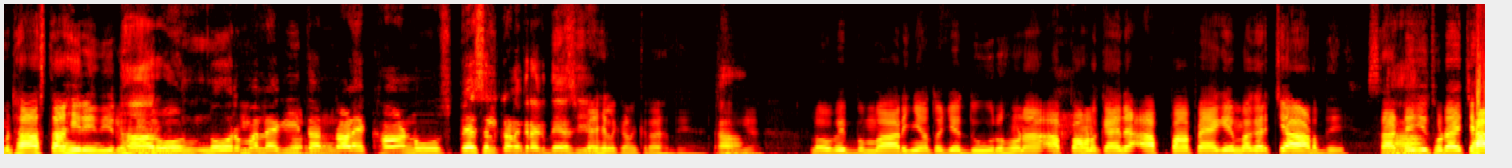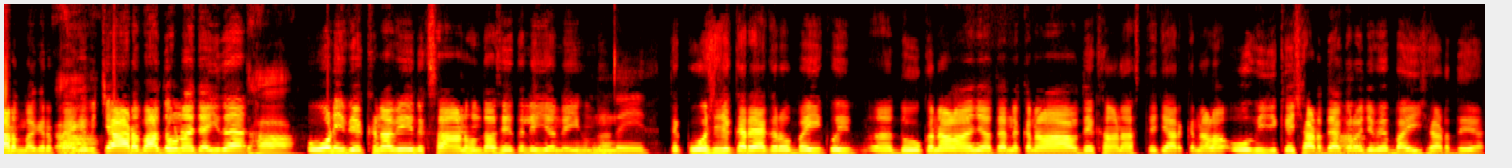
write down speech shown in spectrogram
ਮਿਠਾਸ ਤਾਂ ਹੀ ਰਹਿੰਦੀ ਰੋਟੀ ਹਾਂ। ਨੋਰਮਲ ਹੈਗੀ ਤਾਂ। ਨਾਲੇ ਖਾਣ ਨੂੰ ਸਪੈਸ਼ਲ ਕਣਕ ਰੱਖਦੇ ਆ ਅਸੀਂ ਸਪੈਸ਼ਲ ਕਣਕ ਰੱਖਦੇ ਆ। ਠੀਕ ਹੈ ਲਓ ਵੀ ਬਿਮਾਰੀਆਂ ਤੋਂ ਜੇ ਦੂਰ ਹੋਣਾ ਆਪਾਂ ਹੁਣ ਕਹਿੰਦੇ ਆਪਾਂ ਪੈ ਗਏ ਮਗਰ ਝਾੜ ਦੇ। ਸਾਡੇ ਜੀ। ਥੋੜਾ ਝਾੜ ਮਗਰ ਪੈ ਗਏ ਵੀ ਝਾੜ ਵੱਧ ਹੋਣਾ ਚਾਹੀਦਾ। ਉਹ ਨਹੀਂ ਵੇਖਣਾ ਵੀ ਨੁਕਸਾਨ ਹੁੰਦਾ ਸਿਹਤ ਲਈ ਜਾਂ ਨਹੀਂ ਹੁੰਦਾ। ਤੇ ਕੋਸ਼ਿਸ਼ ਕਰਿਆ ਕਰੋ ਬਈ ਕੋਈ ਦੋ ਕਨਾਲਾਂ ਜਾਂ ਤਿੰਨ ਕਨਾਲਾਂ ਆਪਦੇ ਖਾਣ ਵਾਸਤੇ ਚਾਰ ਕਨਾਲਾਂ ਉਹ ਬੀਜ ਕੇ ਛੱਡ ਦਿਆ ਕਰੋ। ਜਿਵੇਂ ਬਾਈ ਛੱਡਦੇ ਆ।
